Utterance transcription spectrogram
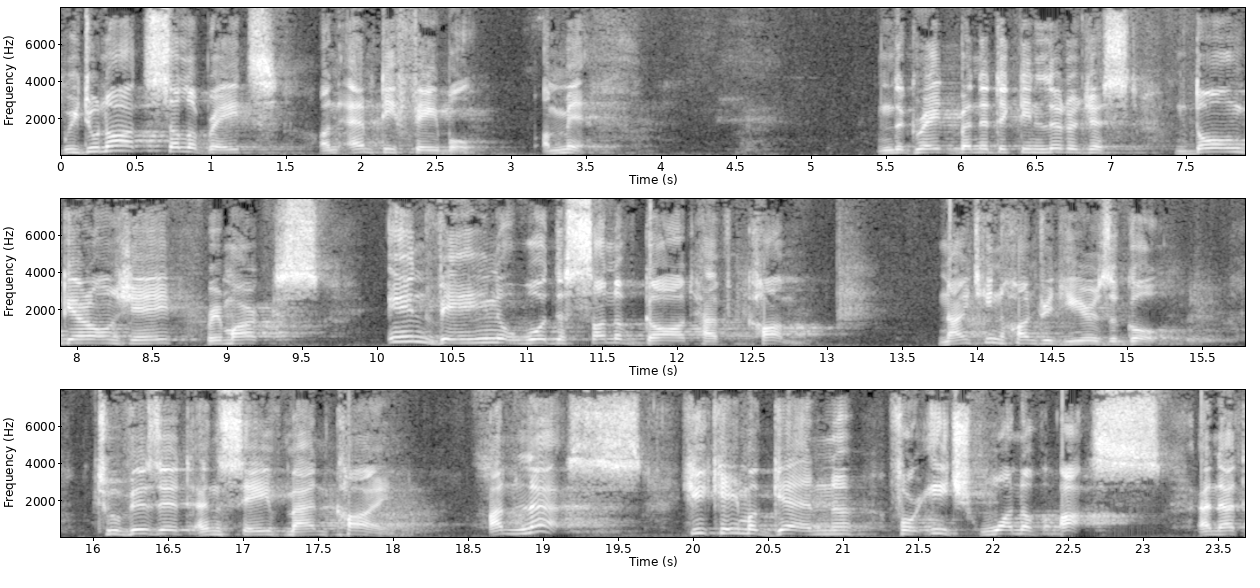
We do not celebrate an empty fable, a myth. The great Benedictine liturgist Dom Guéranger remarks In vain would the Son of God have come 1900 years ago to visit and save mankind, unless he came again for each one of us and at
